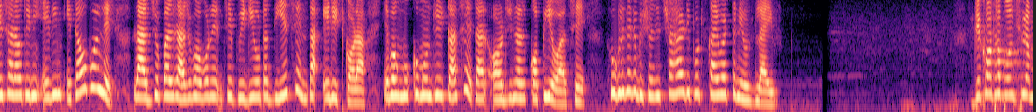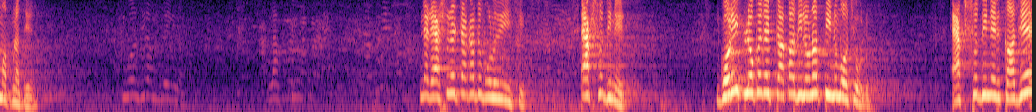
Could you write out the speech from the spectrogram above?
এছাড়াও তিনি এদিন এটাও বললেন, রাজ্যপাল রাজভবনের যে ভিডিওটা দিয়েছেন তা এডিট করা এবং মুখ্যমন্ত্রীর কাছে তার অরিজিনাল কপিও আছে। হুগলি থেকে বিশ্বজিৎ সাহার রিপোর্ট স্কাইবার্তা নিউজ লাইভ। যে কথা বলছিলাম আপনাদের। না, রেশনের টাকা তো বলে দিয়েছি। একশো দিনের। গরিব লোকেদের টাকা দিল না তিন বছর। একশো দিনের কাজে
